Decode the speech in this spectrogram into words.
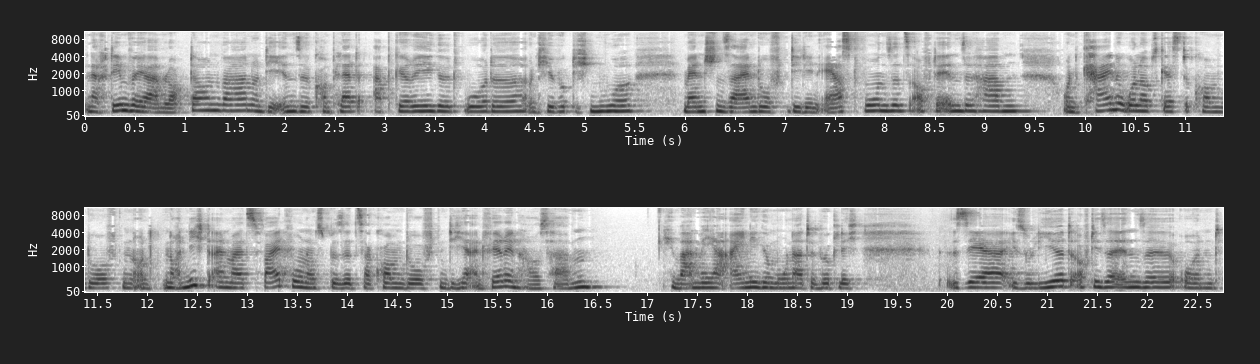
nachdem wir ja im Lockdown waren und die Insel komplett abgeriegelt wurde und hier wirklich nur Menschen sein durften, die den Erstwohnsitz auf der Insel haben und keine Urlaubsgäste kommen durften und noch nicht einmal Zweitwohnungsbesitzer kommen durften, die hier ein Ferienhaus haben, hier waren wir ja einige Monate wirklich sehr isoliert auf dieser Insel und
